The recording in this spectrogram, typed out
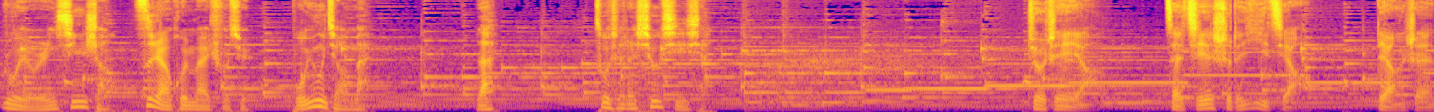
若有人欣赏，自然会卖出去，不用叫卖。来，坐下来休息一下。就这样，在街市的一角，两人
